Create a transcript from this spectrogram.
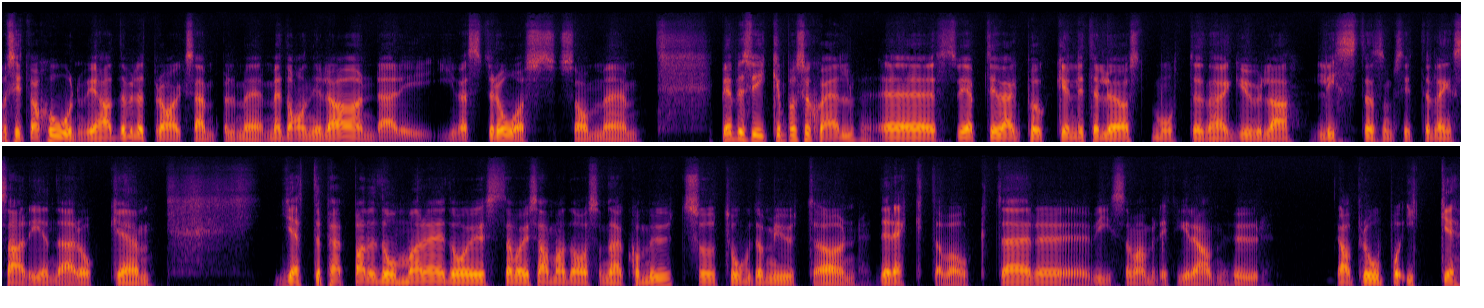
på situation. Vi hade väl ett bra exempel med, med Daniel Örn där i, i Västerås som eh, blev besviken på sig själv, eh, svepte iväg pucken lite löst mot den här gula listen som sitter längs sargen där och eh, jättepeppade domare. Då, det var ju samma dag som det här kom ut så tog de ut Örn direkt då, och där eh, visar man lite grann hur, ja, prov på icke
